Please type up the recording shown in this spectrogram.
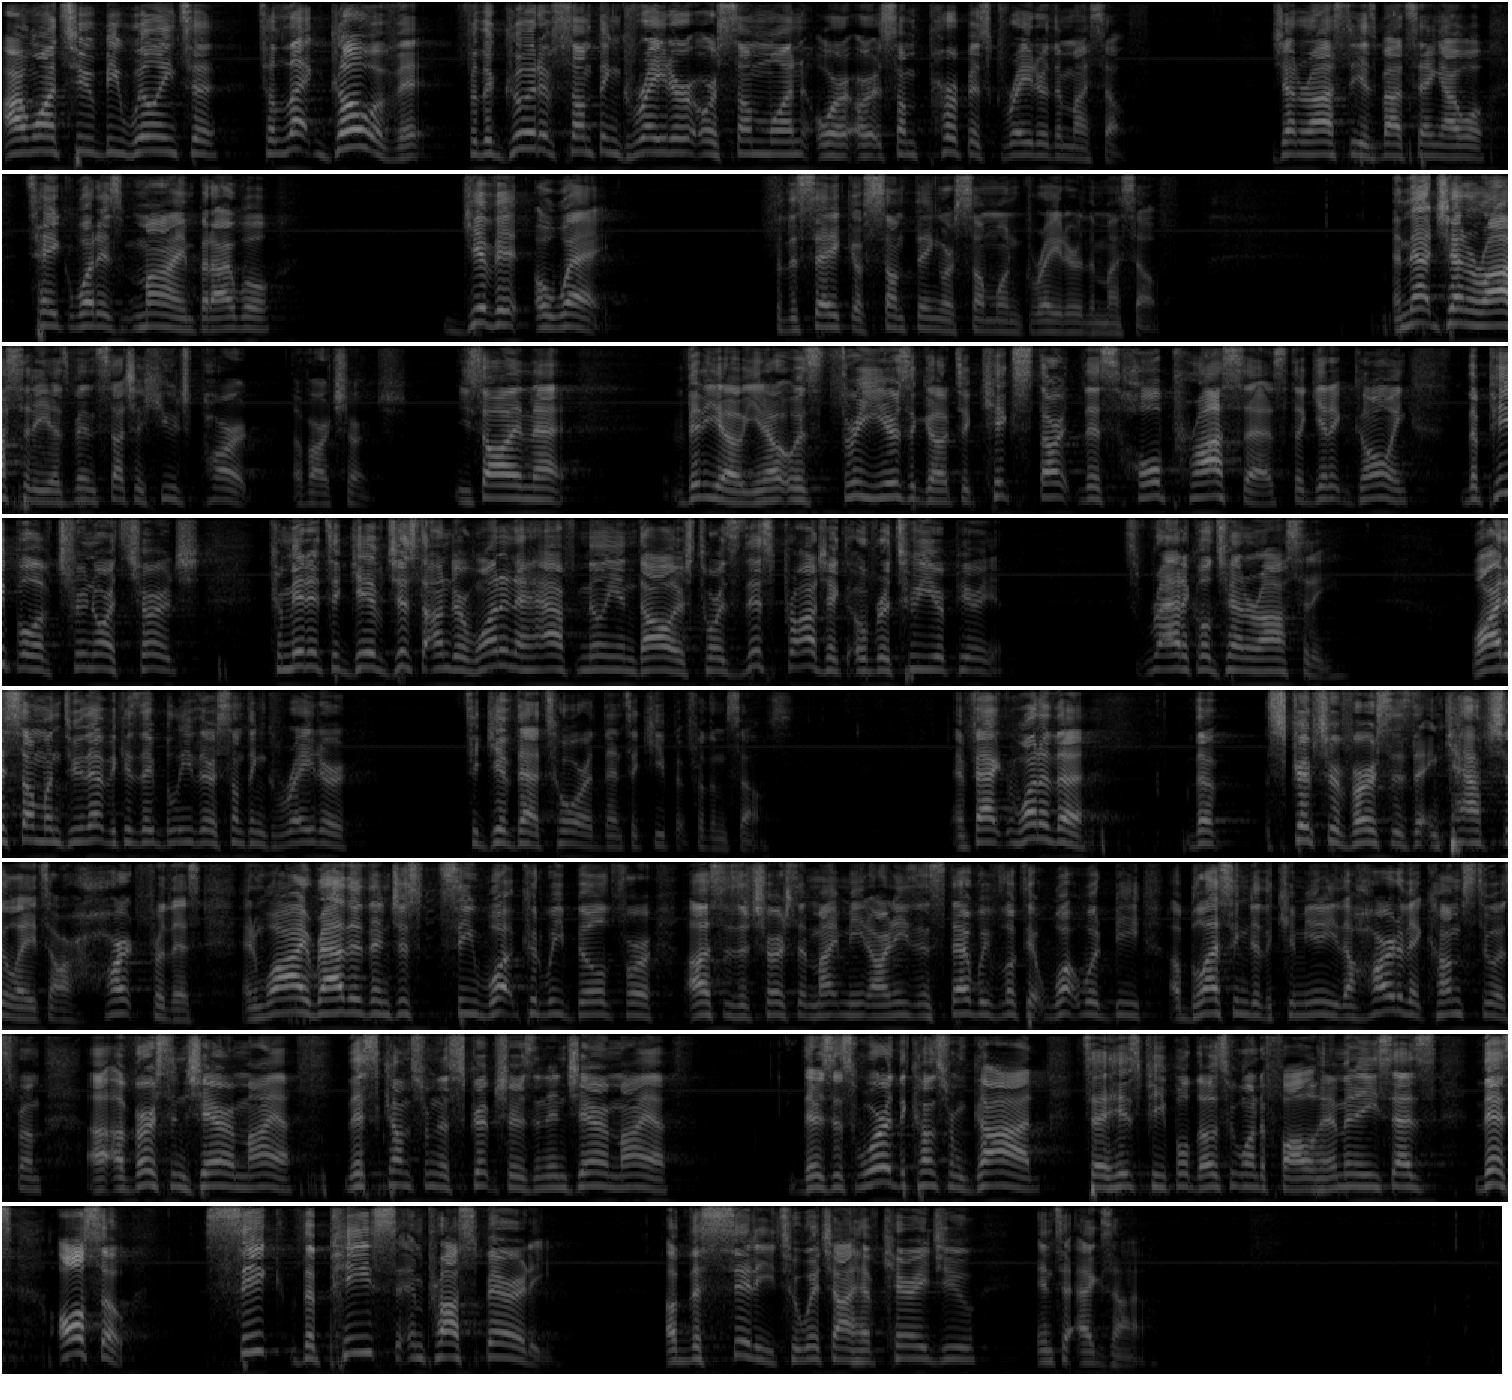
I want to be willing to, to let go of it for the good of something greater or someone or, or some purpose greater than myself. Generosity is about saying, I will take what is mine, but I will give it away for the sake of something or someone greater than myself. And that generosity has been such a huge part of our church. You saw in that video, you know, it was three years ago to kickstart this whole process to get it going. The people of True North Church committed to give just under $1.5 million towards this project over a two year period. Radical generosity. Why does someone do that? Because they believe there's something greater to give that toward than to keep it for themselves. In fact, one of the, the scripture verses that encapsulates our heart for this and why rather than just see what could we build for us as a church that might meet our needs instead we've looked at what would be a blessing to the community the heart of it comes to us from uh, a verse in jeremiah this comes from the scriptures and in jeremiah there's this word that comes from god to his people those who want to follow him and he says this also seek the peace and prosperity of the city to which i have carried you into exile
